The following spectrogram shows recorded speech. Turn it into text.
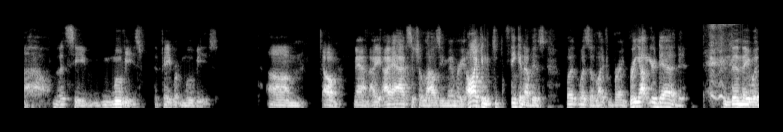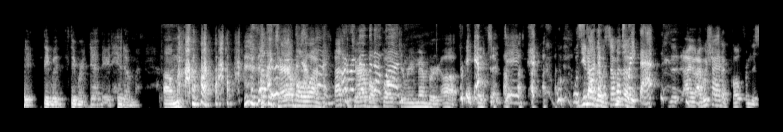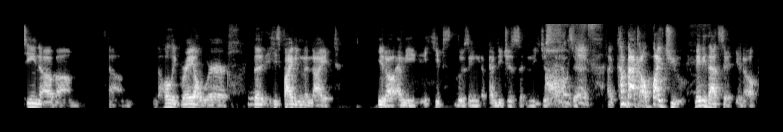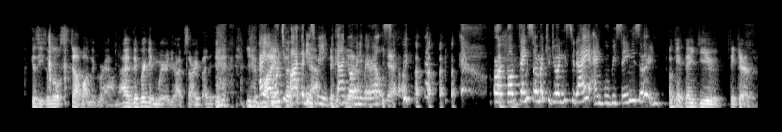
Oh, let's see. Movies. The favorite movies. Um. Oh man, I I have such a lousy memory. All I can keep thinking of is what was the life of Brian? Bring out your dead, and then they would they would if they weren't dead they would hit them. Um, that's a terrible that one. one. That's I a terrible quote to remember. Uh, Bring out your dead. We'll, we'll You know, though, some we'll of the- tweet that. the, I, I wish I had a quote from the scene of um, um, the Holy Grail where the he's fighting the knight, you know, and he, he keeps losing appendages and he just Oh ends it. Uh, come back, I'll bite you. Maybe that's it, you know, because he's a little stub on the ground. I, we're getting weird here. I'm sorry, but yeah, Hey, Monty Python is weird. We can't go anywhere else. Yeah. All right, Bob, thanks so much for joining us today, and we'll be seeing you soon. Okay, thank you. Take care.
